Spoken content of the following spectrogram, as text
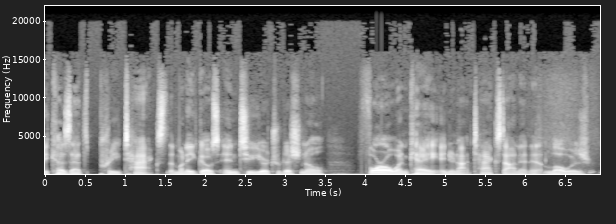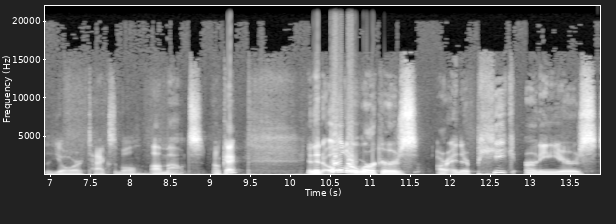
because that's pre tax. The money goes into your traditional 401k and you're not taxed on it, and it lowers your taxable amounts. Okay? And then older workers are in their peak earning years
